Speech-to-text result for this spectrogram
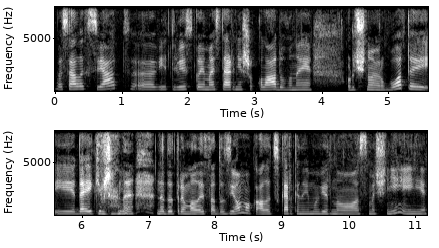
веселих свят е, від львівської майстерні шоколаду. Вони ручної роботи, і деякі вже не, не дотрималися до зйомок, але цукерки неймовірно смачні. І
